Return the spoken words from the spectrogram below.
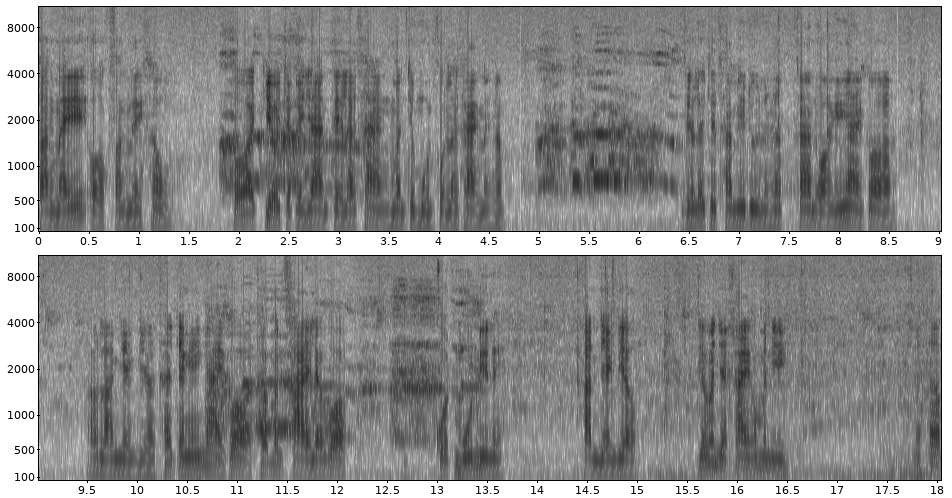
ฝั่งไหนออกฝั่งไหนเข้า เพราะว่าเกียวจักรยานแต่ละข้าง มันจะหมุนคนละข้างนะครับ เดี๋ยวเราจะทำให้ดูนะครับ การออกง่าย ๆ ก็เอาหลังอย่างเดียว ถ้าจะง่าย ๆ ก็ถ้ามันคลายแล้วก็กดหมุนนี่เลย ปั่นอย่างเดียว เดี๋ยวมันจะคลายของมันเองนะครับ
